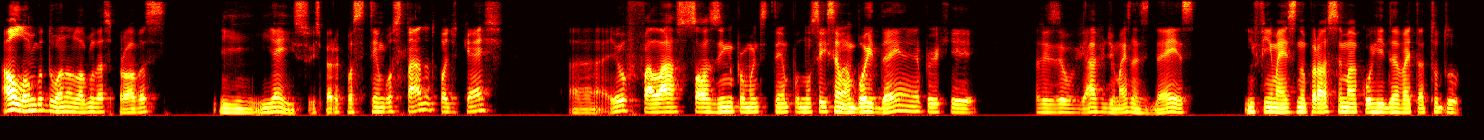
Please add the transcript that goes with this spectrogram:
ao longo do ano, ao longo das provas. E, e é isso. Espero que você tenha gostado do podcast. Uh, eu falar sozinho por muito tempo, não sei se é uma boa ideia, né? Porque às vezes eu viajo demais nas ideias. Enfim, mas no próxima corrida vai estar tá tudo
